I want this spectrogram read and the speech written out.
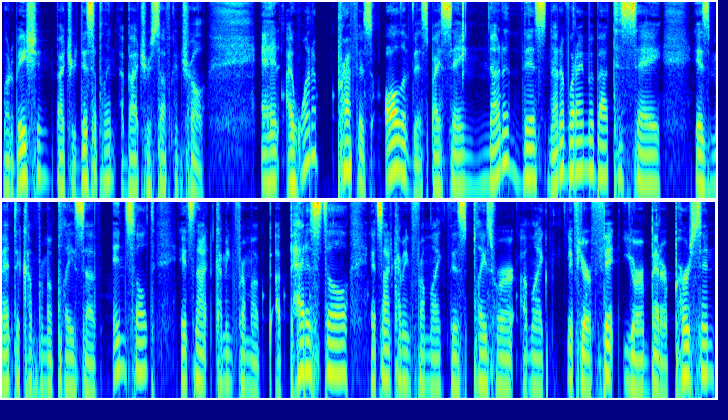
motivation, about your discipline, about your self control. And I want to preface all of this by saying none of this, none of what I'm about to say is meant to come from a place of insult. It's not coming from a, a pedestal. It's not coming from like this place where I'm like, if you're fit, you're a better person.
